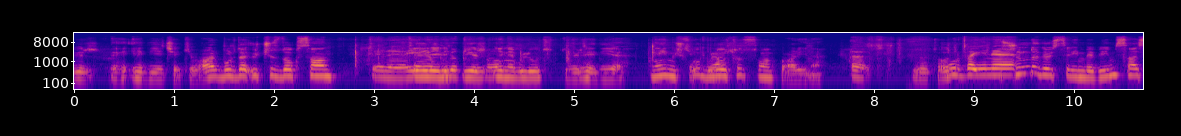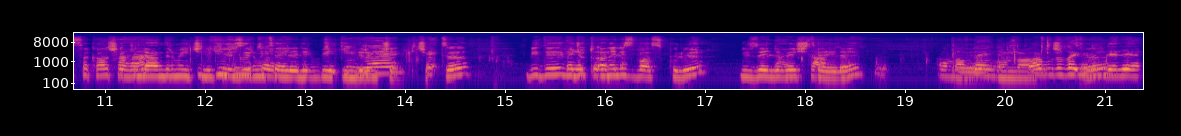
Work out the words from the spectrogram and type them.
bir hediye çeki var. Burada 390 TL'ye yine TL'lik bir yine Bluetooth'lu bir hediye. Neymiş bu? Var. Bluetooth soundbar yine. Evet. Bluetooth. Burada yine Şunu da göstereyim bebeğim. Saç sakal Aha. şekillendirme için 220 220 TL'lik bir indirim çeki çıktı. Bir de vücut analiz baskülü 155 Yani TL. ondan Ee, da indirim ondan var. da Burada da ürünleri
